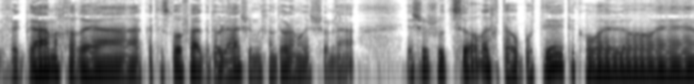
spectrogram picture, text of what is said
וגם אחרי הקטסטרופה הגדולה של מלחמת העולם הראשונה, יש איזשהו צורך תרבותי, הייתי קורא לו, אה,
